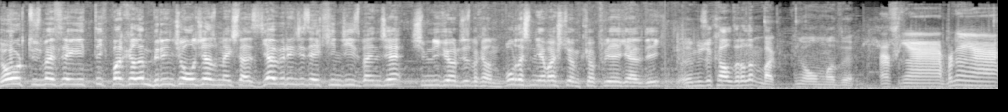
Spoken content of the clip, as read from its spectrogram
400 metre gittik. Bakalım birinci olacağız mı Express? Ya birinciyiz ya ikinciyiz bence. Şimdi göreceğiz bakalım. Burada şimdi yavaşlıyorum. Köprüye geldik. Önümüzü kaldıralım. Bak ne olmadı. Öf ya bu ne ya?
